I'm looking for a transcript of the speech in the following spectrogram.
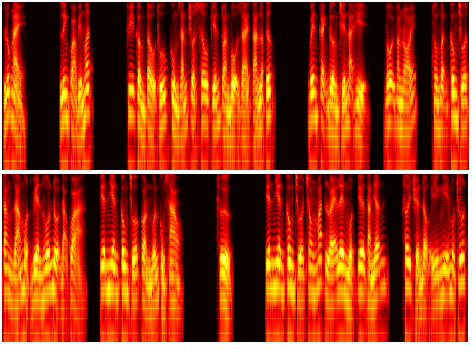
Lúc này linh quả biến mất. Phi cầm tẩu thú cùng rắn chuột sâu kiến toàn bộ giải tán lập tức. Bên cạnh đường chiến đại hỷ vội vàng nói hồng vận công chúa tăng giá một viên hỗn độn đạo quả tiên nhiên công chúa còn muốn cùng sao? Hừ. Tiên nhiên công chúa trong mắt lóe lên một tia tàn nhẫn hơi chuyển động ý nghĩ một chút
